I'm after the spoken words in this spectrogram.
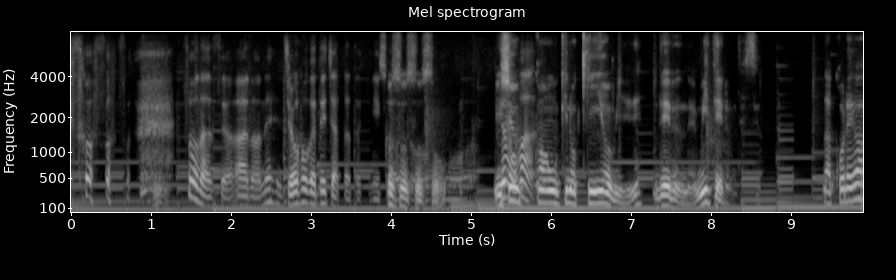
そうそう。そうなんですよ。あのね、情報が出ちゃった時に。そうそうそうそうも2週間おきの金曜日にね、出るんで、見てるんですよ。だこれが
